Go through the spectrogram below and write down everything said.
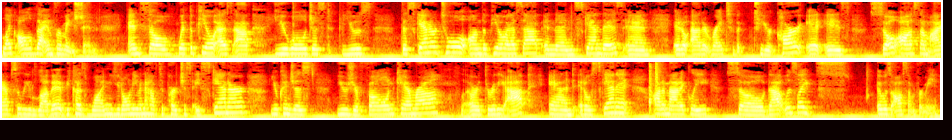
like all of that information. And so with the POS app, you will just use the scanner tool on the POS app and then scan this and it'll add it right to the to your cart. It is so awesome. I absolutely love it because one, you don't even have to purchase a scanner. You can just use your phone camera or through the app and it'll scan it automatically. So that was like, it was awesome for me.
